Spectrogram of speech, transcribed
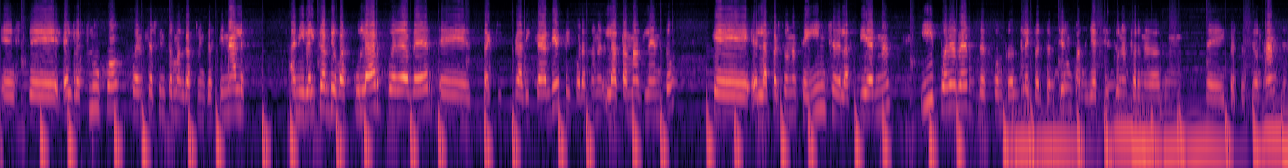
este, el reflujo, pueden ser síntomas gastrointestinales. A nivel cardiovascular puede haber eh, que el corazón lata más lento, que la persona se hinche de las piernas y puede haber descontrol de la hipertensión cuando ya existe una enfermedad de hipertensión antes.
